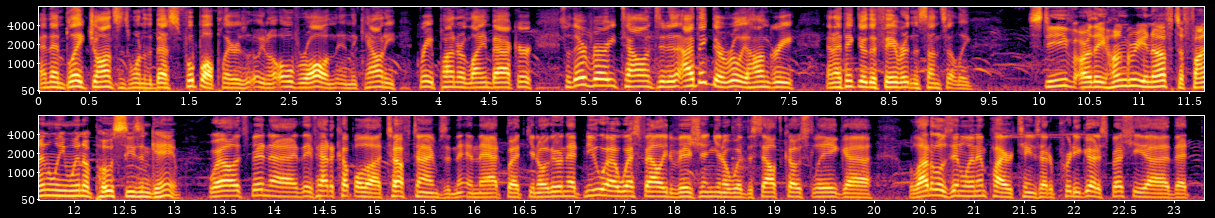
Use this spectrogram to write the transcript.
and then Blake Johnson's one of the best football players, you know, overall in, in the county. Great punter, linebacker. So they're very talented. And I think they're really hungry, and I think they're the favorite in the Sunset League. Steve, are they hungry enough to finally win a postseason game? Well, it's been uh, they've had a couple uh, tough times in, in, that, but you know they're in that new uh, West Valley division. You know with the South Coast League, uh, a lot of those Inland Empire teams that are pretty good, especially uh, that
